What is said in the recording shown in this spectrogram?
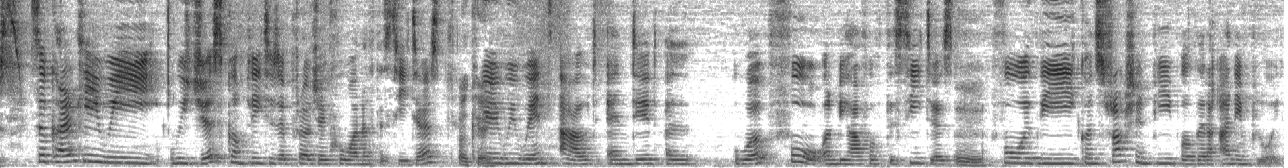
So currently, we we just completed a project for one of the SETAs Okay. where we went out and did a work for on behalf of the SETAs Mm. for the construction people that are unemployed.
